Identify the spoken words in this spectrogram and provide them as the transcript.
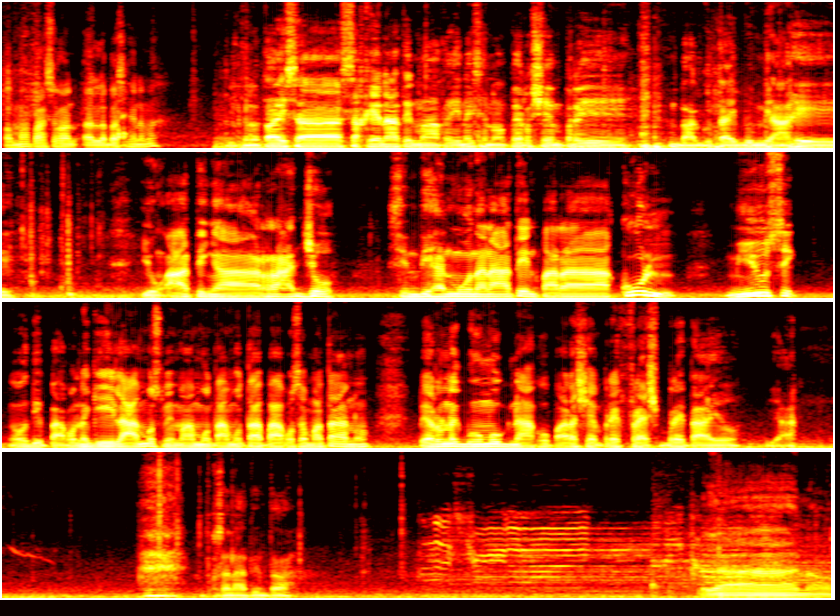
Pama, pasok ka, ah, labas ka na ma. Dito na tayo sa sakyan natin mga kainags, ano? Pero syempre, bago tayo bumiyahe, yung ating ah, radyo, sindihan muna natin para cool music. No, di pa ako naghihilamos, may mga muta-muta pa ako sa mata, no? Pero nagmumug na ako para syempre fresh breath tayo. Yan. Buksan natin to. Ayan, oh.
